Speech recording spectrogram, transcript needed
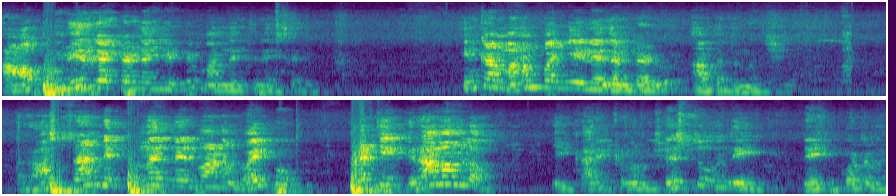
ఆ అప్పు మీరు కట్టండి అని చెప్పి మన నెత్తినేశారు ఇంకా మనం పని చేయలేదంటాడు ఆ పెద్ద మనిషి. రాష్ట్రాన్ని పునర్నిర్మాణం వైపు ప్రతి గ్రామంలో ఈ కార్యక్రమం చేస్తూ ఉంది. నేటి కూటమి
